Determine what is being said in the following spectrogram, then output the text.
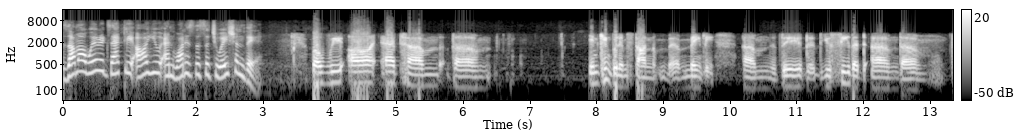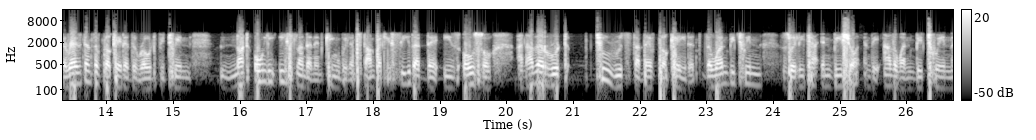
Zama, where exactly are you and what is the situation there? Well, we are at um, the in King Williamstown uh, mainly. Um, the, you see that um, the the residents have blockaded the road between not only East London and King Williamstown, but you see that there is also another route two routes that they've blockaded. The one between Zwelitsha and Bhisho, and the other one between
